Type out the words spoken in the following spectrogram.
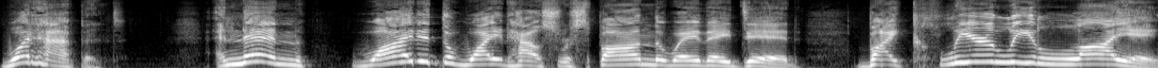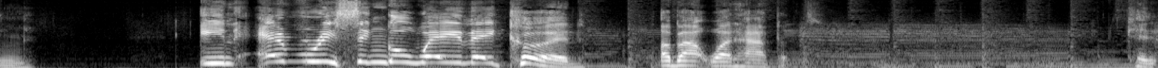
What happened? And then why did the White House respond the way they did by clearly lying in every single way they could about what happened. Can,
